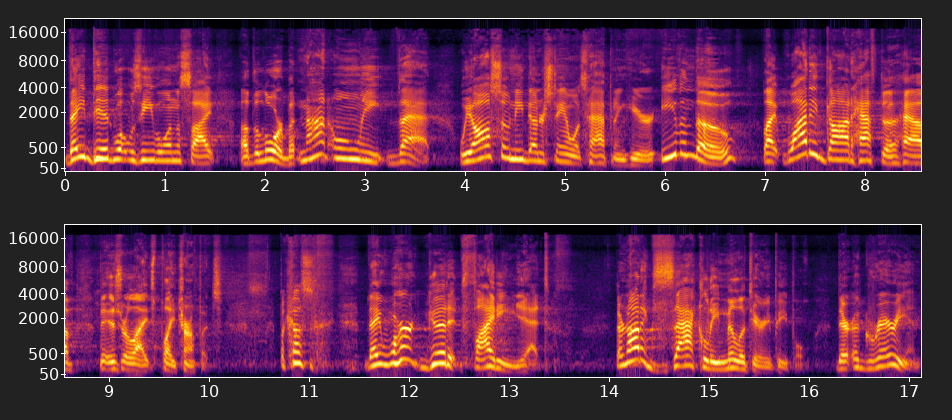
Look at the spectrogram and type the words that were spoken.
they did what was evil in the sight of the Lord. But not only that, we also need to understand what's happening here, even though, like, why did God have to have the Israelites play trumpets? Because they weren't good at fighting yet. They're not exactly military people, they're agrarian.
